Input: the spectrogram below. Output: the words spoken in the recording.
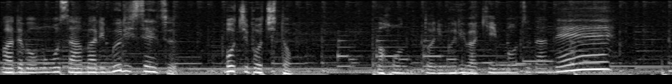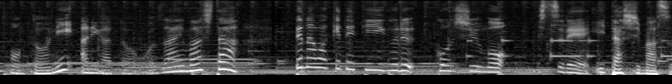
まあでもももさんあまり無理せずぼちぼちと。まあ本当に無理は禁物だね。本当にありがとうございました。てなわけでティーグル今週も失礼いたします。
